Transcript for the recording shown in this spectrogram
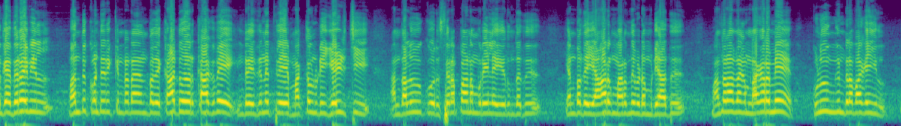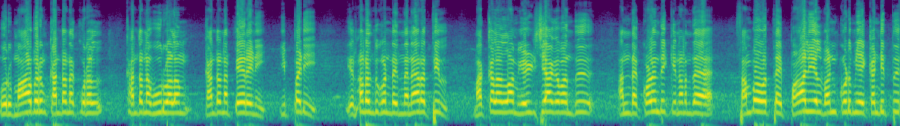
மிக விரைவில் வந்து கொண்டிருக்கின்றன என்பதை காட்டுவதற்காகவே இன்றைய தினத்திலே மக்களுடைய எழுச்சி அந்த அளவுக்கு ஒரு சிறப்பான முறையில் இருந்தது என்பதை யாரும் மறந்துவிட முடியாது. மதுராந்தகம் நகரமே குலுங்குகின்ற வகையில் ஒரு மாபெரும் கண்டன குரல் கண்டன ஊர்வலம் கண்டன பேரணி இப்படி நடந்து கொண்ட இந்த நேரத்தில் மக்களெல்லாம் எழுச்சியாக வந்து அந்த குழந்தைக்கு நடந்த சம்பவத்தை பாலியல் வன்கொடுமையை கண்டித்து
